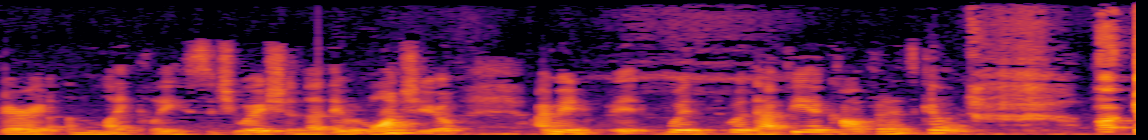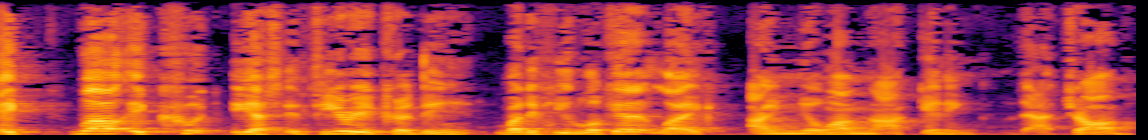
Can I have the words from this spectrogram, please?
very unlikely situation that they would want you. I mean, it, would would that be a confidence killer? Uh, it, well, it could. Yes, in theory, it could be. But if you look at it like, I know I'm not getting that job,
